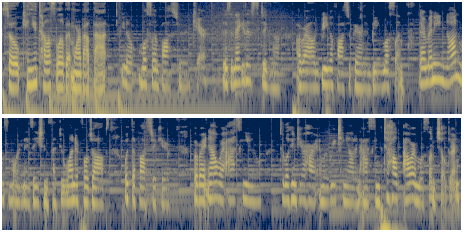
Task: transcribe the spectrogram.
So, can you tell us a little bit more about that? You know, Muslim foster care there's a negative stigma around being a foster parent and being Muslim. There are many non Muslim organizations that do wonderful jobs with the foster care, but right now we're asking you to look into your heart and we're reaching out and asking to help our Muslim children.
